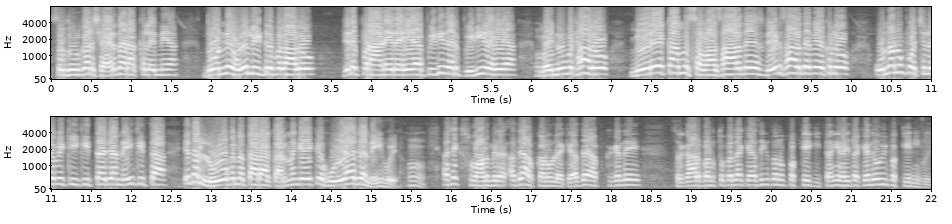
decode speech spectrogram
ਸਰਦੂਲਗੜ੍ਹ ਸ਼ਹਿਰ ਦਾ ਰੱਖ ਲੈਨੇ ਆ ਦੋਨੇ ਉਹ ਲੀਡਰ ਬੁਲਾ ਲਓ। ਜਿਹੜੇ ਪੁਰਾਣੇ ਰਹੇ ਆ ਪੀੜ੍ਹੀ ਦਰ ਪੀੜ੍ਹੀ ਰਹੇ ਆ ਮੈਨੂੰ ਬਿਠਾ ਲਓ ਮੇਰੇ ਕੰਮ ਸਵਾ ਸਾਲ ਦੇ ਡੇਢ ਸਾਲ ਦੇ ਵੇਖ ਲਓ। ਉਹਨਾਂ ਨੂੰ ਪੁੱਛ ਲਓ ਵੀ ਕੀ ਕੀਤਾ ਜਾਂ ਨਹੀਂ ਕੀਤਾ। ਇਹ ਤਾਂ ਲੋਕ ਨਤਾਰਾ ਕਰਨਗੇ ਕਿ ਹੋਇਆ ਜਾਂ ਨਹੀਂ ਹੋਇਆ। ਹੂੰ। ਅੱਛਾ ਇੱਕ ਸਵਾਲ ਮੇਰਾ ਅਧਿਆਪਕਾਂ ਨੂੰ ਲੈ ਕੇ। ਅਧਿਆਪਕ ਕਹਿੰਦੇ ਸਰਕਾਰ ਬਣਨ ਤੋਂ ਪਹਿਲਾਂ ਕਿਹਾ ਸੀ ਕਿ ਤੁਹਾਨੂੰ ਪੱਕੇ ਕੀਤਾਂਗੇ ਹਜੇ ਤੱਕ ਕਹਿੰਦੇ ਉਹ ਵੀ ਪੱਕੇ ਨਹੀਂ ਹੋਏ।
